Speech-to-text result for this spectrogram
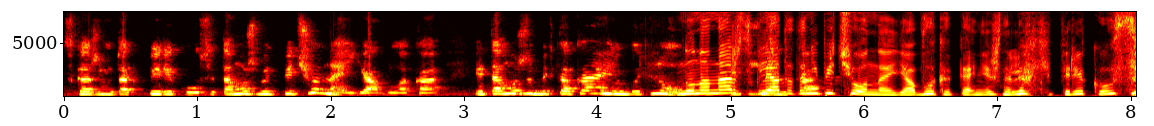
скажем так, перекус. Это может быть печеное яблоко, это может быть какая-нибудь, ну... Ну, на наш печенка. взгляд, это не печеное яблоко, конечно, легкий перекус.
